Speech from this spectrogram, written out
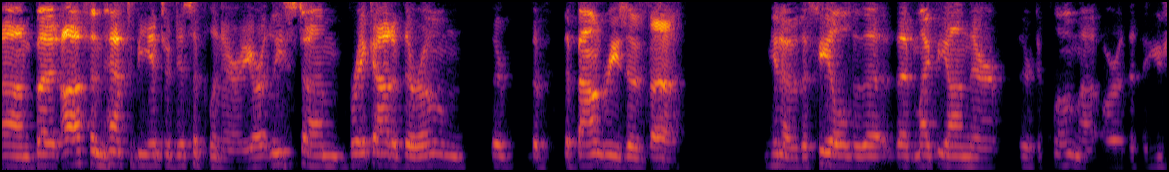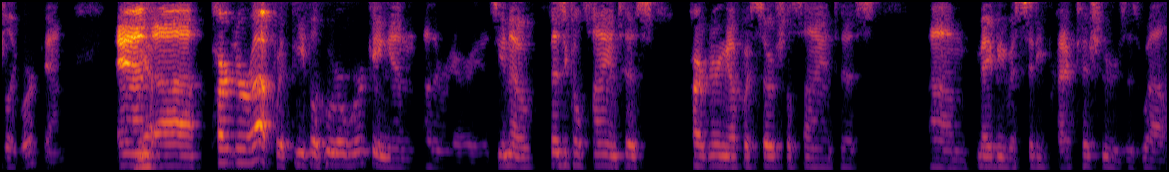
um, but often have to be interdisciplinary or at least um, break out of their own their, the, the boundaries of uh, you know the field that, that might be on their their diploma or that they usually work in and yep. Uh, partner up with people who are working in other areas areas. You know, physical scientists partnering up with social scientists, um, maybe with city practitioners as well.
